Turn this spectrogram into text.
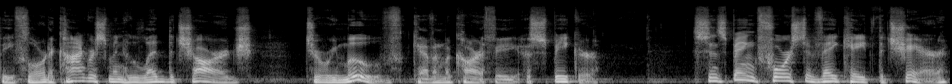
the Florida congressman who led the charge to remove Kevin McCarthy as Speaker. Since being forced to vacate the chair,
